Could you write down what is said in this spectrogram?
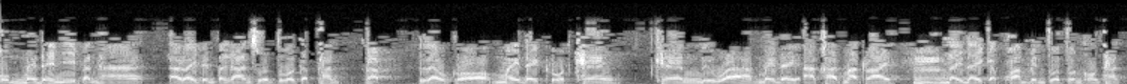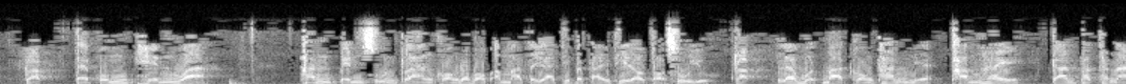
ผมไม่ได้มีปัญหาอะไรเป็นประการส่วนตัวกับท่านครับ แล้วก็ไม่ได้โกรธแค้นแค้นหรือว่าไม่ได้อาฆาตมาตร้ายอืมใด ๆ กับความเป็นตัวตนของท่านครับ แต่ผมเห็นว่าท่านเป็นศูนย์กลางของระบอบอำมาตยาธิปไตยที่เราต่อสู้อยู่ ครับ แล้วบทบาทของท่านเนี่ยทำให้การพัฒนา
